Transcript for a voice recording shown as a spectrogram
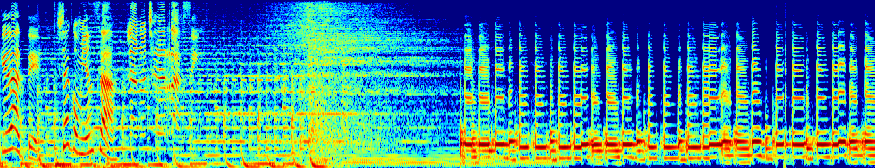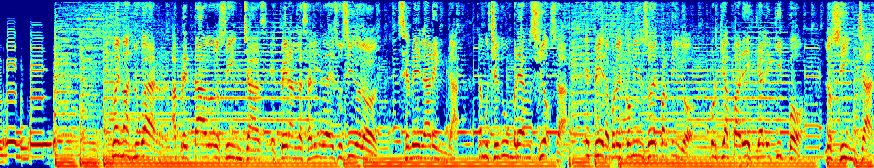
quédate. Ya comienza la noche de Racing. No hay más lugar, apretados los hinchas, esperan la salida de sus ídolos. Se ve la arenga, la muchedumbre ansiosa, espera por el comienzo del partido, porque aparezca el equipo. Los hinchas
